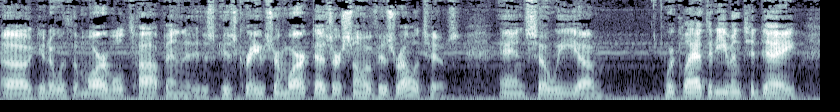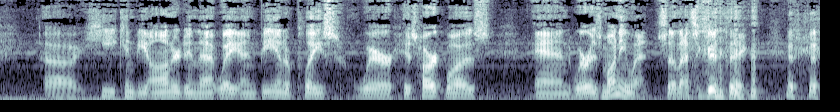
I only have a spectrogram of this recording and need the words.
uh, you know, with a marble top, and his, his graves are marked, as are some of his relatives. And so we um, we're glad that even today uh, he can be honored in that way and be in a place where his heart was and where his money went. So that's a good thing.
